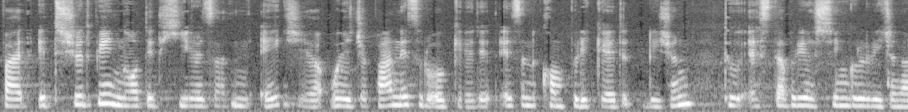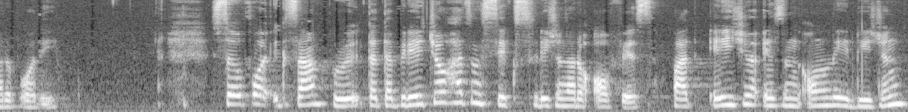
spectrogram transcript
but it should be noted here that in Asia, where Japan is located, is a complicated region to establish a single regional body. So for example, the WHO has a six regional office, but Asia is an only region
